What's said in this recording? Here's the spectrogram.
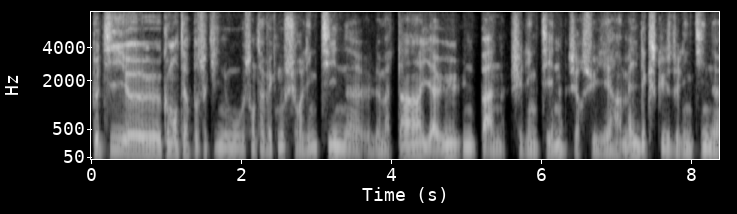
Petit euh, commentaire pour ceux qui nous sont avec nous sur LinkedIn euh, le matin. Il y a eu une panne chez LinkedIn. J'ai reçu hier un mail d'excuses de LinkedIn euh,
